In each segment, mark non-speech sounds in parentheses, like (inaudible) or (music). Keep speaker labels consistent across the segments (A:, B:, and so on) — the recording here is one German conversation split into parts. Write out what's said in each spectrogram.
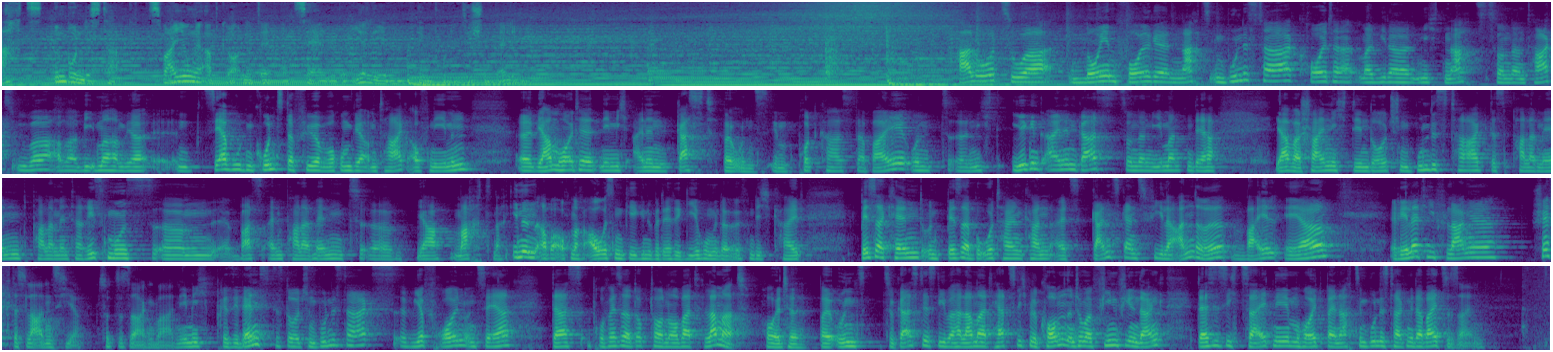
A: Nachts im Bundestag. Zwei junge Abgeordnete erzählen über ihr Leben im politischen Berlin.
B: Hallo zur neuen Folge Nachts im Bundestag. Heute mal wieder nicht nachts, sondern tagsüber. Aber wie immer haben wir einen sehr guten Grund dafür, warum wir am Tag aufnehmen. Äh, wir haben heute nämlich einen Gast bei uns im Podcast dabei und äh, nicht irgendeinen Gast, sondern jemanden, der ja wahrscheinlich den Deutschen Bundestag, das Parlament, Parlamentarismus, ähm, was ein Parlament äh, ja, macht, nach innen, aber auch nach außen gegenüber der Regierung in der Öffentlichkeit, besser kennt und besser beurteilen kann als ganz, ganz viele andere, weil er relativ lange Chef des Ladens hier sozusagen war, nämlich Präsident des Deutschen Bundestags. Wir freuen uns sehr, dass Professor Dr. Norbert Lammert heute bei uns zu Gast ist. Lieber Herr Lammert, herzlich willkommen und schon mal vielen, vielen Dank, dass Sie sich Zeit nehmen, heute bei Nachts im Bundestag mit dabei zu sein.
